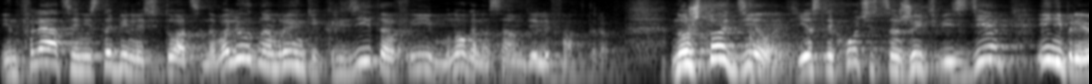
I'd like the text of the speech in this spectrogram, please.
инфляции, нестабильной ситуации на валютном рынке, кредитов и много на самом деле факторов. Но что делать, если хочется жить везде и не привязываться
